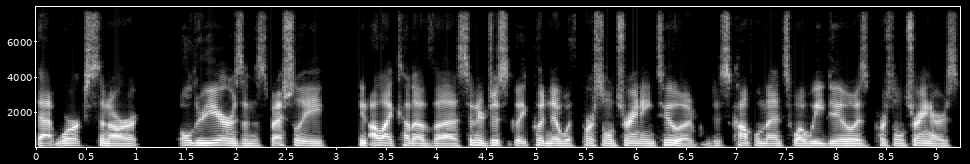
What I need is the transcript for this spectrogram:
that works in our older years. And especially, you know, I like kind of uh, synergistically putting it with personal training too. It just complements what we do as personal trainers.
